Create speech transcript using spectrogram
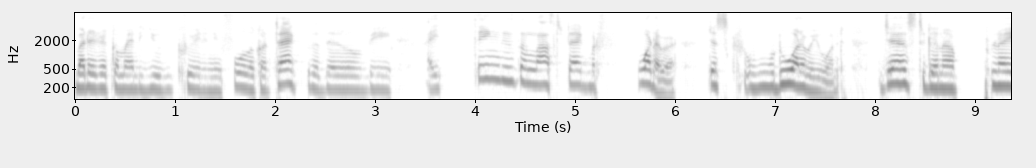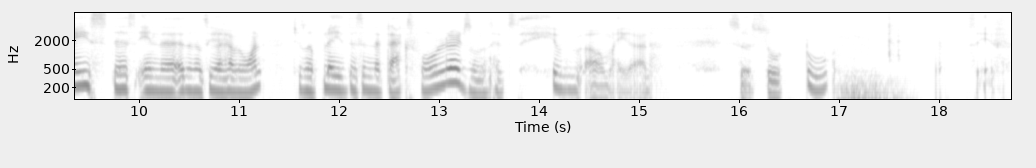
But I recommend you create a new folder contact because there will be I think this is the last attack but whatever. Just do whatever you want. Just gonna place this in the as you can see I have one. Just gonna place this in the tax folder. Just gonna hit save. Oh my god. So so two. Save.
